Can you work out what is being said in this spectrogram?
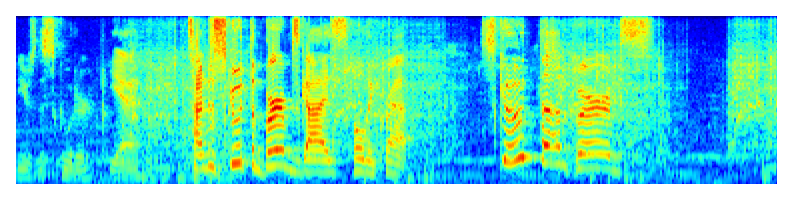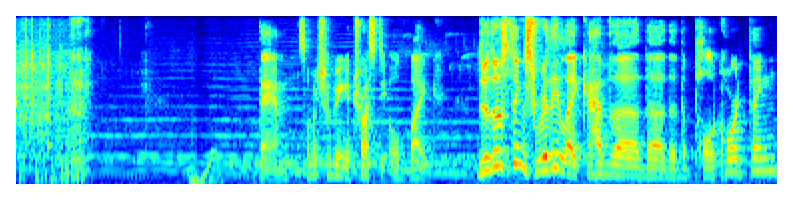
Use the scooter. Yeah. Time to scoot the burbs, guys. Holy crap. Scoot the burbs. Damn. So much for being a trusty old bike. Do those things really like have the the the, the pull cord thing?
